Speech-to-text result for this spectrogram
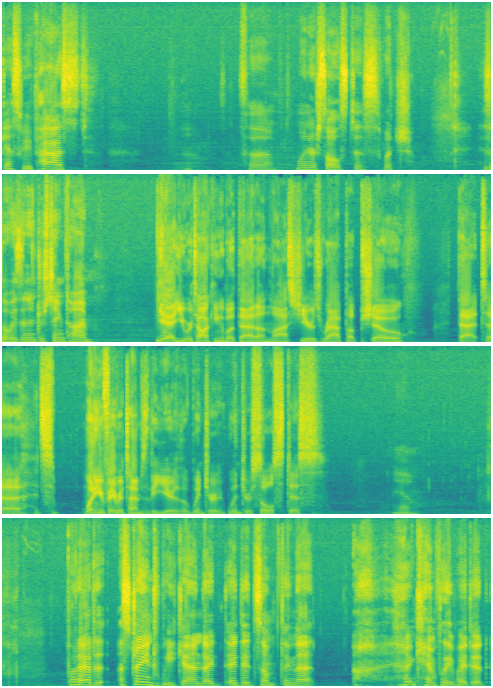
Guess we passed the winter solstice, which is always an interesting time. yeah, you were talking about that on last year's wrap up show. That uh, it's one of your favorite times of the year, the winter winter solstice. Yeah. But I had a, a strange weekend. I, I did something that I can't believe I did.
